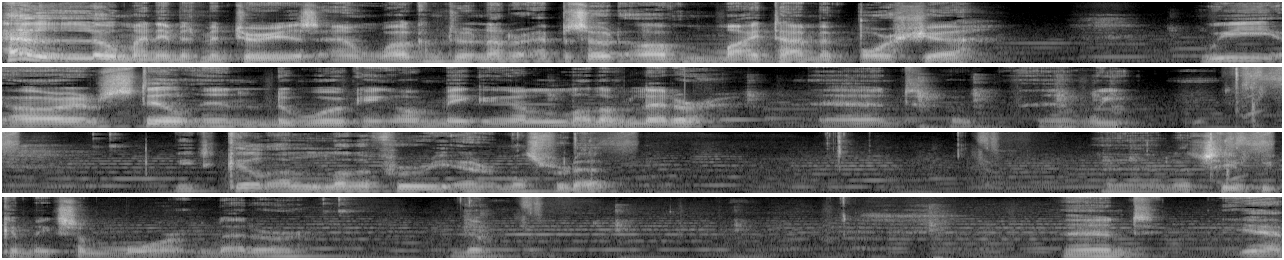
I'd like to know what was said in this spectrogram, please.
Hello, my name is Menturius and welcome to another episode of My Time at Portia. We are still in the working of making a lot of leather and, oh, and we need to kill a lot of furry animals for that. Uh, let's see if we can make some more leather. Nope. And yeah,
